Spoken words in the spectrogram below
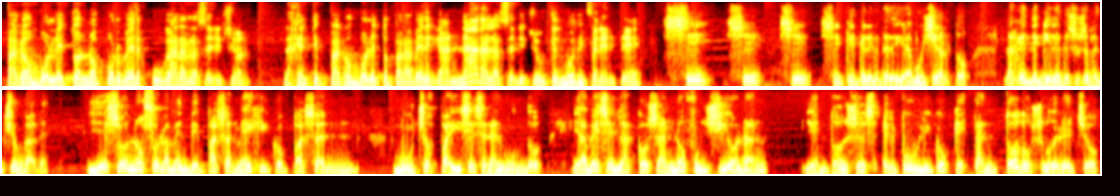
paga un boleto no por ver jugar a la selección. La gente paga un boleto para ver ganar a la selección, que es muy diferente. ¿eh? Sí, sí, sí, sí, ¿qué quiere que te diga? Es muy cierto. La gente quiere que su selección gane. Y eso no solamente pasa en México, pasa en muchos países en el mundo. Y a veces las cosas no funcionan y entonces el público, que está en todo su derecho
